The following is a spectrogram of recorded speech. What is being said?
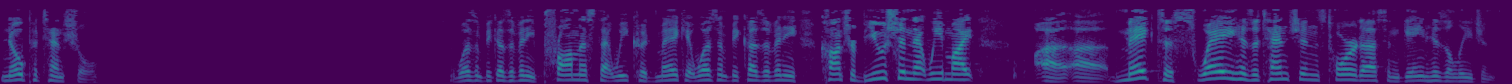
No potential. It wasn't because of any promise that we could make. It wasn't because of any contribution that we might uh, uh, make to sway his attentions toward us and gain his allegiance.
